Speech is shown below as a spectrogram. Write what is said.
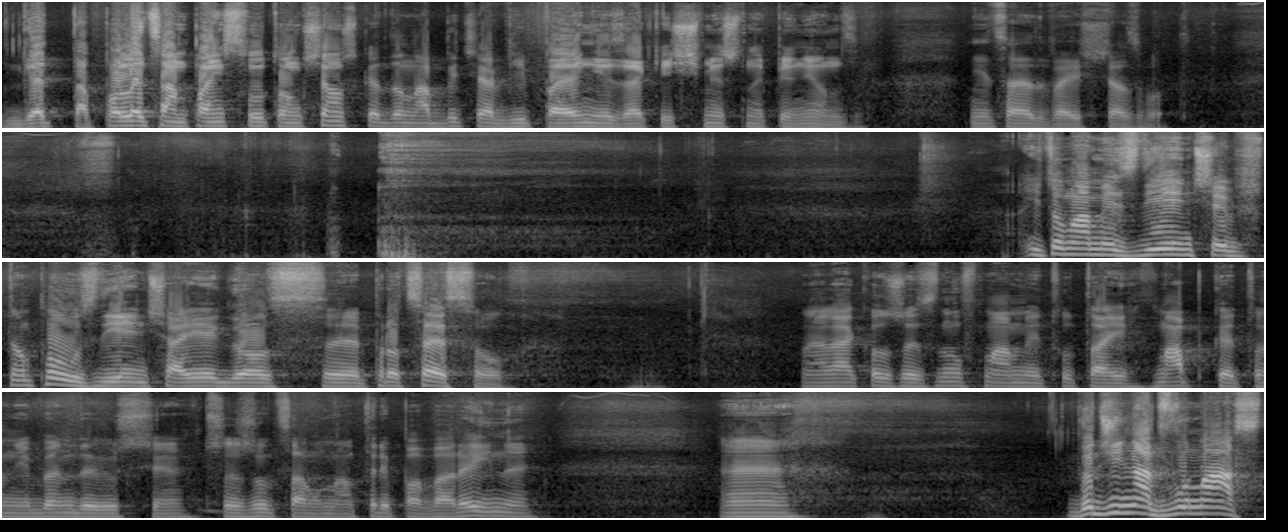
getta. Polecam Państwu tą książkę do nabycia w IPN-ie za jakieś śmieszne pieniądze, niecałe 20 zł. I tu mamy zdjęcie, no pół zdjęcia jego z procesu. No ale jako, że znów mamy tutaj mapkę, to nie będę już się przerzucał na tryb awaryjny. E, godzina 12.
